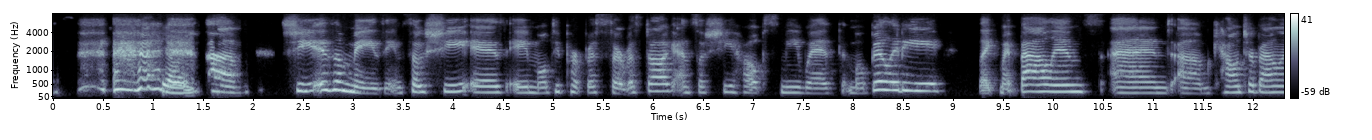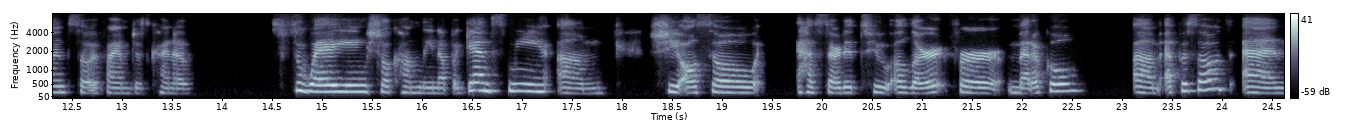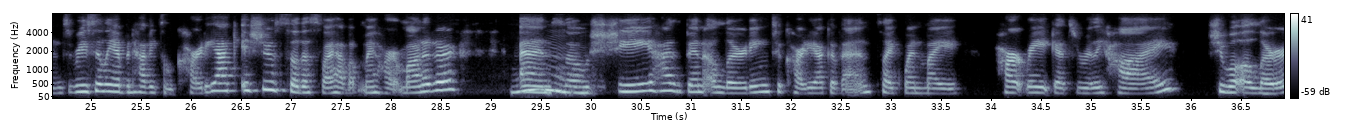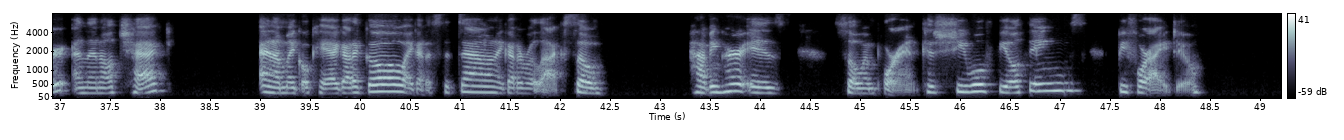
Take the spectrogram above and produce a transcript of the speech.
um, she is amazing. So she is a multi-purpose service dog, and so she helps me with mobility, like my balance and um, counterbalance. So if I'm just kind of swaying, she'll come lean up against me. Um, she also has started to alert for medical um, episodes. And recently I've been having some cardiac issues. So that's why I have up my heart monitor. Mm. And so mm. she has been alerting to cardiac events. Like when my heart rate gets really high, she will alert and then I'll check. And I'm like, okay, I gotta go. I gotta sit down. I gotta relax. So having her is so important because she will feel things before I do.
